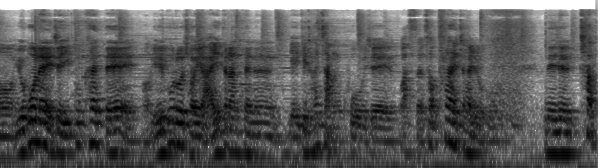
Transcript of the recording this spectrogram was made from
어, 요번에 이제 입국할 때 어, 일부러 저희 아이들한테는 얘기를 하지 않고 이제 왔어요. surprise 하려고. 근데 이제 첫,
